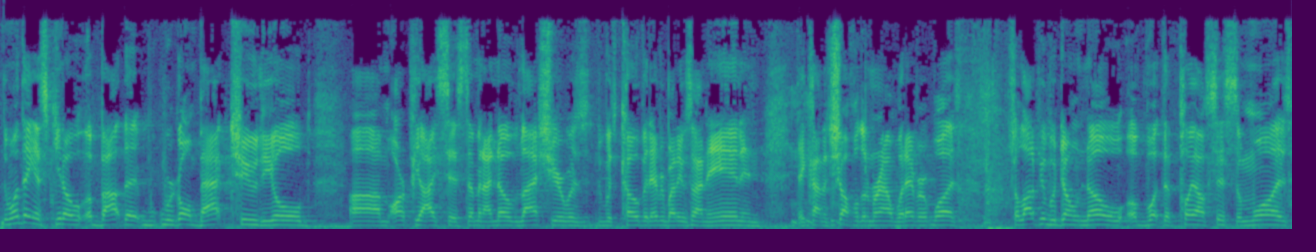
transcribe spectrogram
The one thing is, you know, about that we're going back to the old um, RPI system, and I know last year was with COVID, everybody was on in, and they kind of shuffled them around, whatever it was. So a lot of people don't know of what the playoff system was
